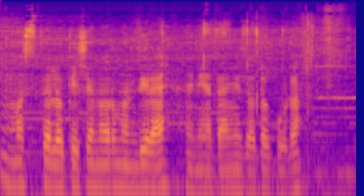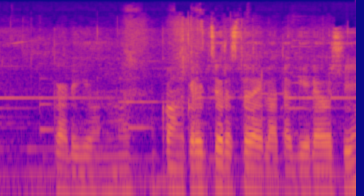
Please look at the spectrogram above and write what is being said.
मस्त लोकेशनवर मंदिर आहे आणि आता आम्ही जातो पुढं. गाडी घेऊन मग कॉन्क्रीटचा रस्ता जायला. आता गेल्या वर्षी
